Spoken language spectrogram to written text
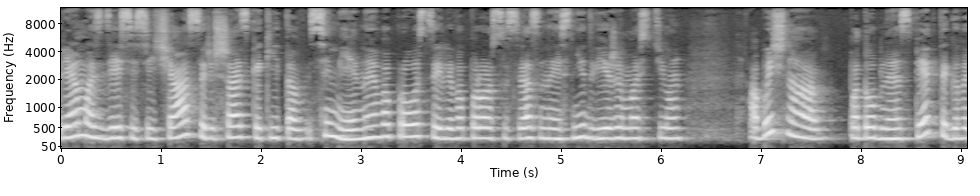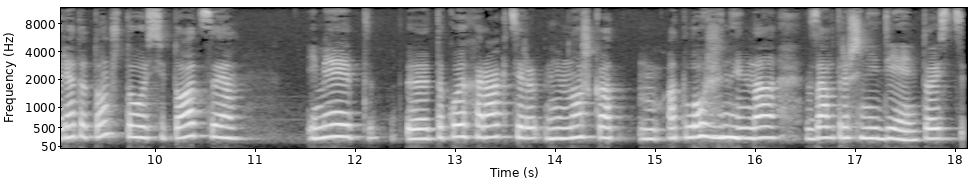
прямо здесь и сейчас решать какие-то семейные вопросы или вопросы, связанные с недвижимостью. Обычно подобные аспекты говорят о том, что ситуация имеет э, такой характер немножко отложенный на завтрашний день. То есть,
